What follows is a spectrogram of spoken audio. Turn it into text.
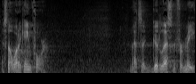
That's not what I came for. That's a good lesson for me.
